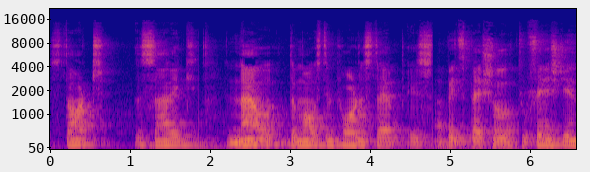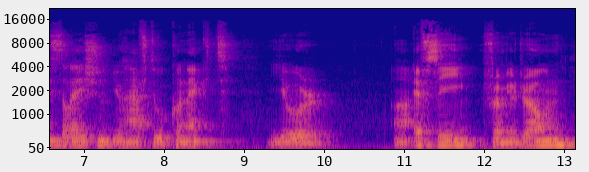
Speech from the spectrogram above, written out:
start the Zadig now the most important step is a bit special. To finish the installation you have to connect your uh, FC from your drone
